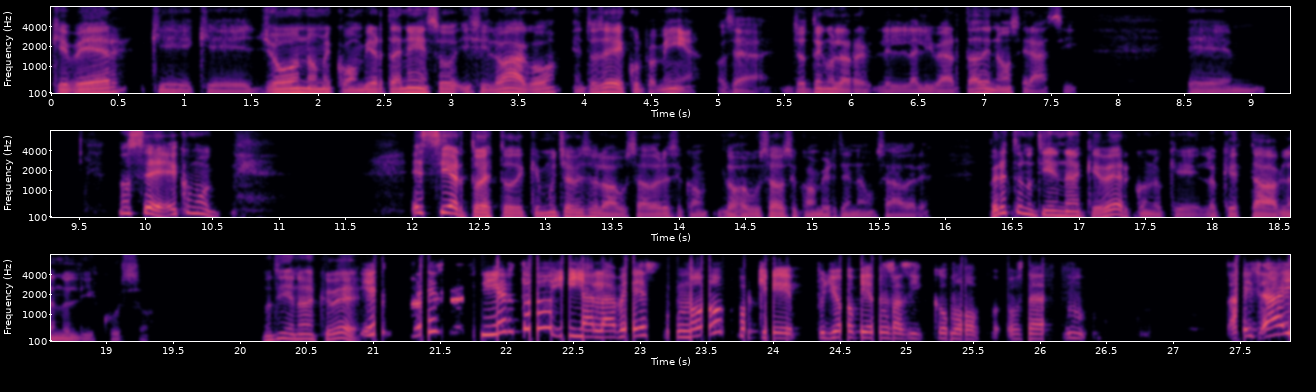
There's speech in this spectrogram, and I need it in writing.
que ver que, que yo no me convierta en eso y si lo hago, entonces es culpa mía. O sea, yo tengo la, la libertad de no ser así. Eh, no sé, es como... Es cierto esto de que muchas veces los abusadores, se los abusados se convierten en abusadores, pero esto no tiene nada que ver con lo que, lo que estaba hablando el discurso. No tiene nada que ver. Es, cierto y a la vez no, porque yo pienso así como, o sea, mm, hay, hay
